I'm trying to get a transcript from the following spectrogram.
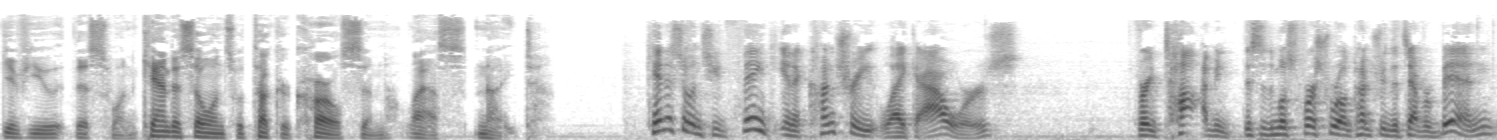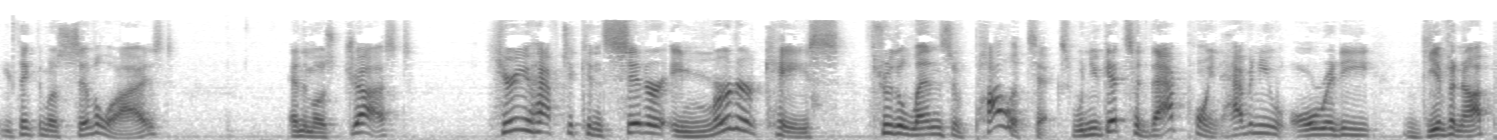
give you this one. Candace Owens with Tucker Carlson last night. Candace Owens, you'd think in a country like ours, very top. I mean, this is the most first world country that's ever been. You'd think the most civilized and the most just, here you have to consider a murder case through the lens of politics. When you get to that point, haven't you already given up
